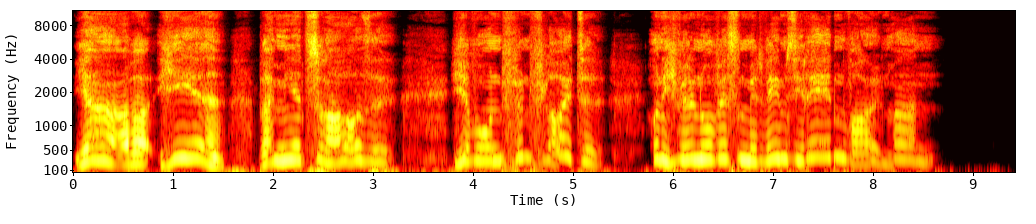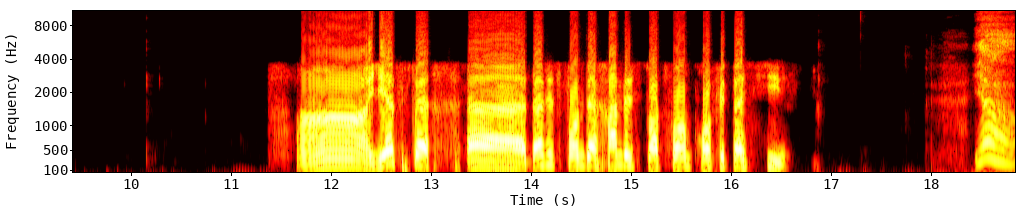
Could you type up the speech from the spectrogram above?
Ja, aber hier, bei mir zu Hause, hier wohnen fünf Leute. Und ich will nur wissen, mit wem sie reden wollen, Mann. Ah, jetzt, äh, äh, das ist von der Handelsplattform Profit Assist. Ja,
